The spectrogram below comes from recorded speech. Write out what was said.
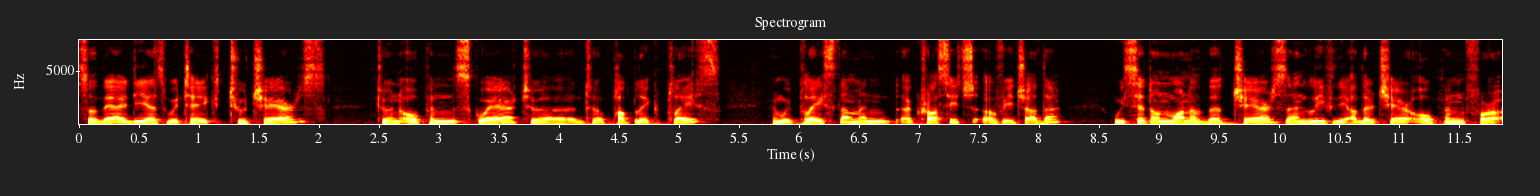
so the idea is we take two chairs to an open square, to a, to a public place, and we place them and across each of each other. We sit on one of the chairs and leave the other chair open for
